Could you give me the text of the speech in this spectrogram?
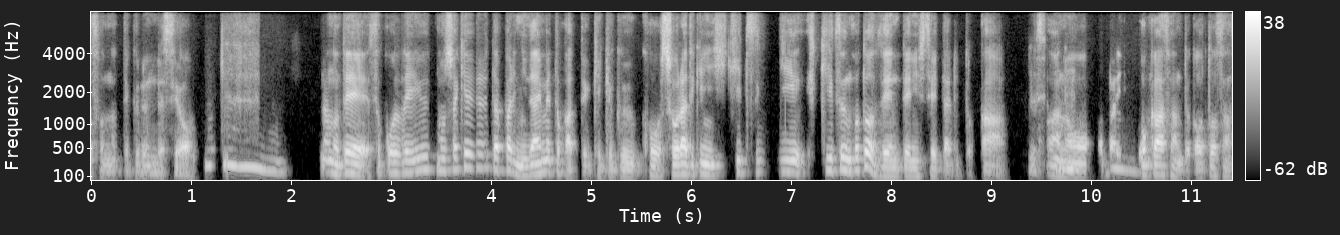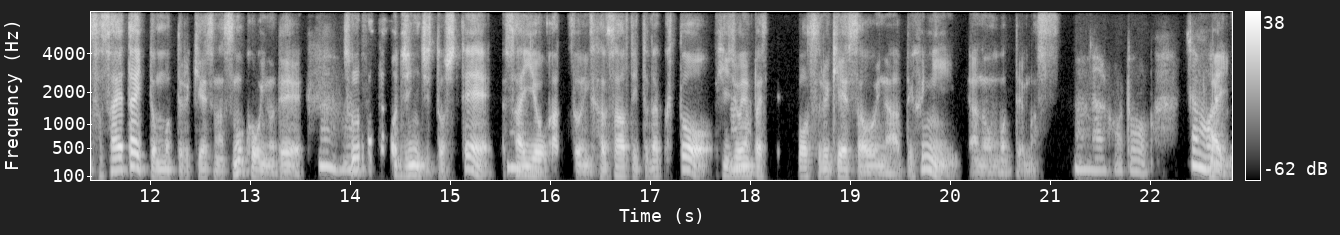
素になってくるんですよ。うんなので、そこで言う、申し上げると、やっぱり2代目とかって結局、こう、将来的に引き継ぎ、引き継ぐことを前提にしていたりとか、ねあの、やっぱりお母さんとかお父さん支えたいと思ってるケースがすごく多いので、うんうんその方を人事として採用活動に携わっていただくと、非常にやっぱり成功するケースは多いなというふうに、あの、思っています。うんなるほど。じゃあもう、はい。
